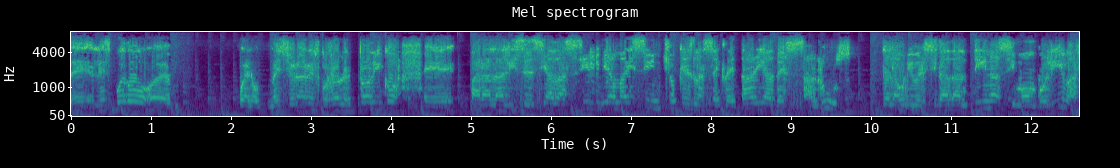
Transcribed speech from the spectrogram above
eh, les puedo bueno, mencionar el correo electrónico eh, para la licenciada Silvia Maicincho, que es la secretaria de Salud de la Universidad Andina Simón Bolívar.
